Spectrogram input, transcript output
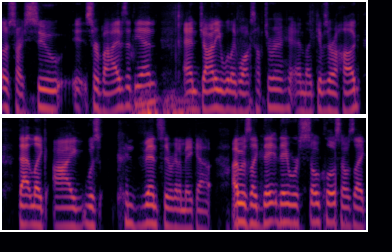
or sorry sue eh, survives at the end and johnny like walks up to her and like gives her a hug that like i was convinced they were gonna make out. I was like they they were so close and i was like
